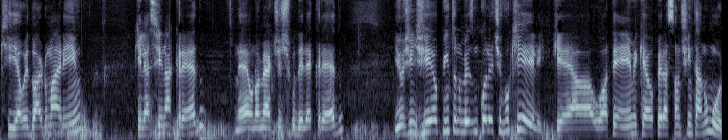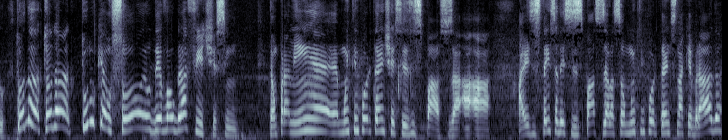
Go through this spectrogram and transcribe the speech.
que é o Eduardo Marinho, que ele assina Credo, né? O nome artístico dele é Credo. E hoje em dia eu pinto no mesmo coletivo que ele, que é a, o ATM, que é a Operação Tintar no Muro. Toda, toda, tudo que eu sou eu devo ao grafite, assim. Então para mim é, é, muito importante esses espaços. A, a, existência desses espaços elas são muito importantes na quebrada,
